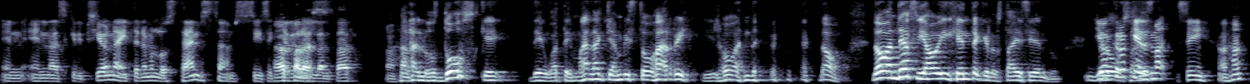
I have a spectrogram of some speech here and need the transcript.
en, en la descripción, ahí tenemos los timestamps, si se ah, quieren adelantar. Para los dos que de Guatemala que han visto Barry y Lovan No, Lovan Def ya oí gente que lo está diciendo. Yo creo que es más, sí, ajá.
